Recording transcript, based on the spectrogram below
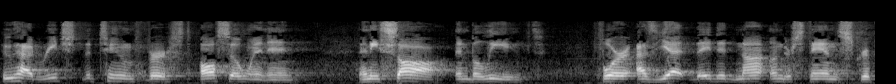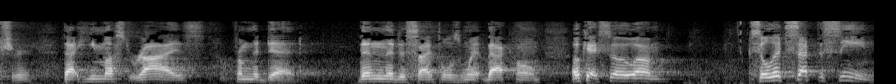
who had reached the tomb first also went in, and he saw and believed. For as yet they did not understand the scripture that he must rise from the dead. Then the disciples went back home. Okay, so um, so let's set the scene.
